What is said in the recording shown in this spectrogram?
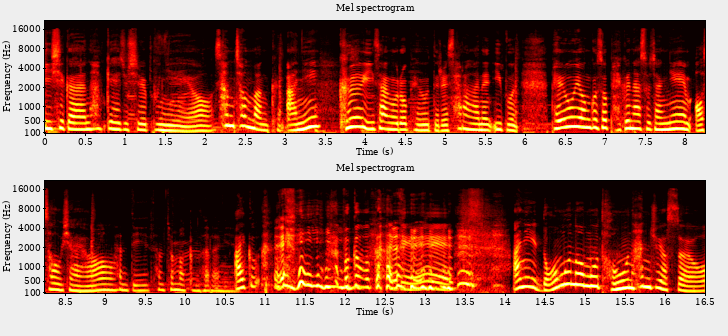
이 시간 함께 해주실 분이에요. 3천만큼, 아니, 그 이상으로 배우들을 사랑하는 이분. 배우연구소 백은하 소장님, 어서 오셔요. 한디 3천만큼 사랑해. 아이고, 부끄부끄하게. 아니, 너무너무 더운 한 주였어요.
